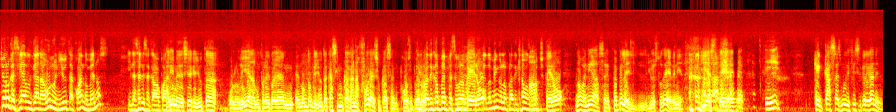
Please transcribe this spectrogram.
Yo creo que Seattle gana uno en Utah, cuando menos, y la serie se acaba cuatro. Alguien me decía que Utah, o lo leía en algún periódico allá en Edmonton, que Utah casi nunca gana fuera de su casa en juegos de Te lo playoff. platicó Pepe seguramente. Pero- El domingo lo platicamos Ah, mucho. pero no venía, Pepe le, yo estudié, venía. Y este y que en casa es muy difícil que le ganen.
